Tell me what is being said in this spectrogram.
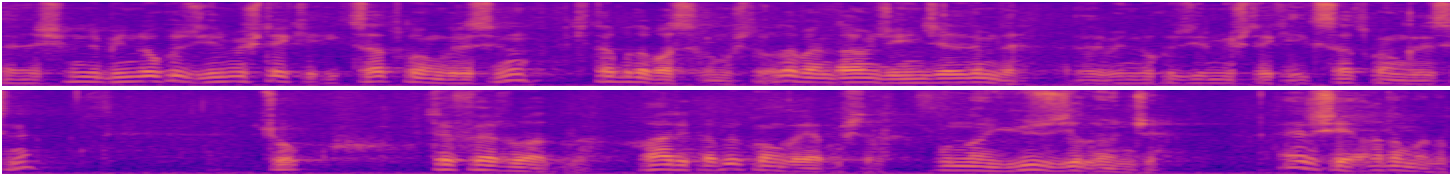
e, şimdi 1923'teki İktisat Kongresi'nin kitabı da basılmıştır. O da ben daha önce inceledim de e, 1923'teki İktisat Kongresi'ni. Çok teferruatlı, harika bir kongre yapmışlar. Bundan 100 yıl önce. Her şey adım adım.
